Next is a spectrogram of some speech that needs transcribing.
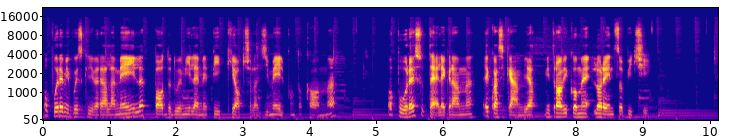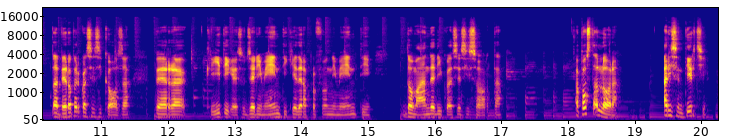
Oppure mi puoi scrivere alla mail pod2000mp-gmail.com oppure su Telegram e qua si cambia, mi trovi come Lorenzo PC. Davvero per qualsiasi cosa, per critiche, suggerimenti, chiedere approfondimenti, domande di qualsiasi sorta. A posto allora, a risentirci!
